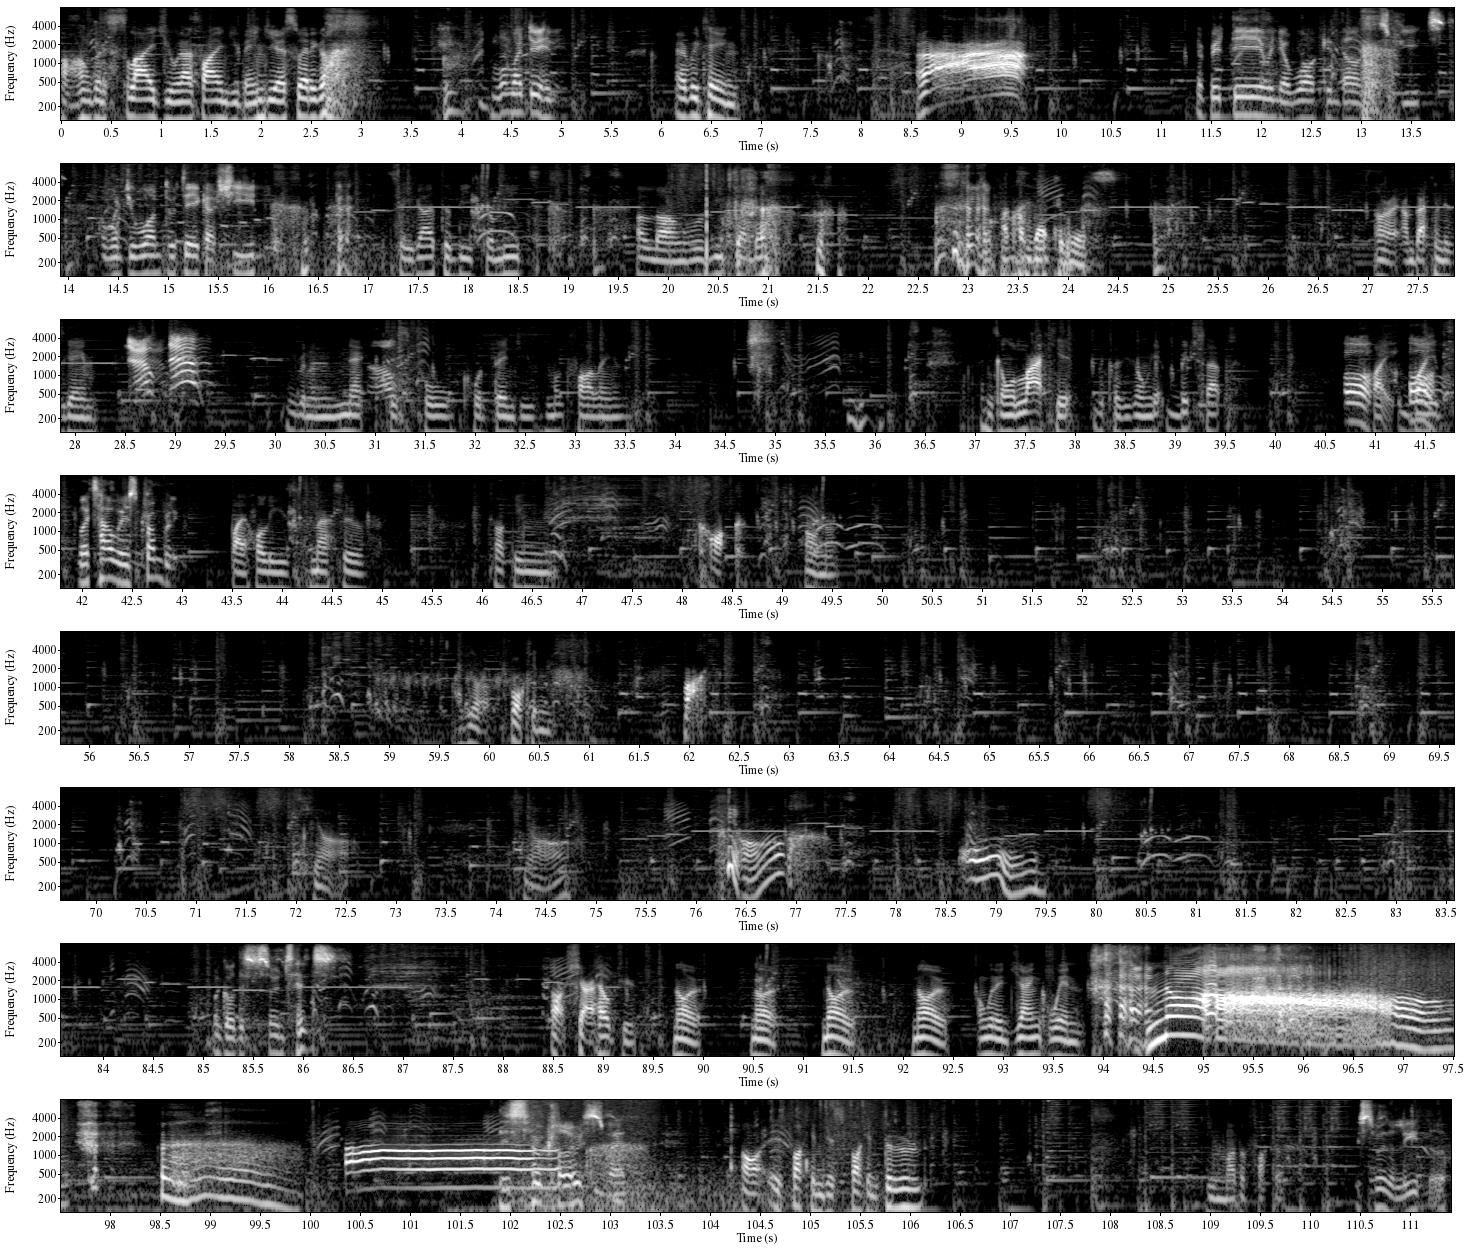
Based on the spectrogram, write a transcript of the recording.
Oh, I'm gonna slide you when I find you, Benji. I swear to God. What am I doing? Everything. Ah! Every day when you're walking down the streets, and when you want to take a shit, So you got to beat your meat along with each other. Come back to this. Alright, I'm back in this game. I'm gonna neck No. this fool called Benji McFarlane. and he's gonna like it because he's gonna get bitch slapped oh, by, oh, by, my tower is crumbling. by Holly's massive fucking cock. Oh no. Ah, You're a fucking fuck. Yeah. Yeah. Yeah. Oh. Oh my god, this is so intense. Oh shit, I helped you. No. No. No. No. I'm gonna jank win. no! Is so close, man. Oh, it's fucking just fucking. You motherfucker. You're still the lead though.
